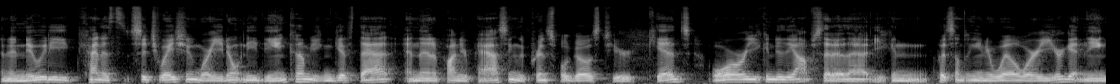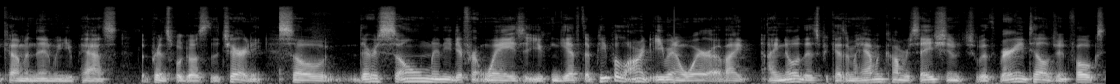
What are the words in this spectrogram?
an annuity kind of situation where you don't need the income. You can gift that, and then upon your passing, the principal goes to your kids. Or you can do the opposite of that. You can put something in your will where you're getting the income, and then when you pass, the principal goes to the charity. So there's so many different ways that you can gift that people aren't even aware of. I, I know this because I'm having conversations with very intelligent folks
